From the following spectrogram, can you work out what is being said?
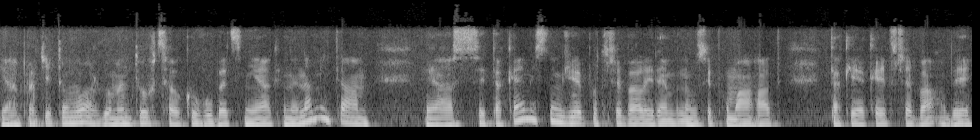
Já proti tomu argumentu v celku vůbec nějak nenamítám. Já si také myslím, že je potřeba lidem v nouzi pomáhat tak, jak je třeba, aby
